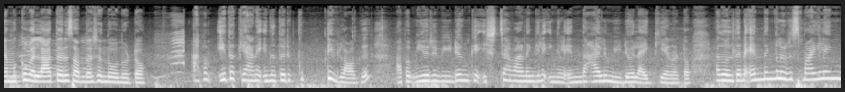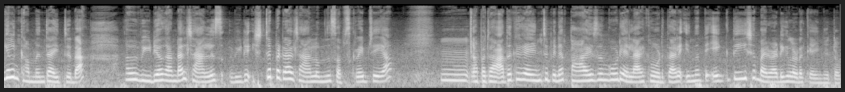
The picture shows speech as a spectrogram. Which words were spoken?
നമുക്കും വല്ലാത്തൊരു സന്തോഷം തോന്നും കേട്ടോ അപ്പം ഇതൊക്കെയാണ് ഇന്നത്തെ ഒരു കുട്ടി വ്ളോഗ് അപ്പം ഈ ഒരു വീഡിയോ നിങ്ങൾക്ക് ഇഷ്ടമാണെങ്കിൽ നിങ്ങൾ എന്തായാലും വീഡിയോ ലൈക്ക് ചെയ്യണം കേട്ടോ. അതുപോലെ തന്നെ എന്തെങ്കിലും ഒരു സ്മൈലെങ്കിലും കമന്റ് ആയിട്ടിടാം. അപ്പോൾ വീഡിയോ കണ്ടാൽ ചാനൽ വീഡിയോ ഇഷ്ടപ്പെട്ടാൽ ചാനൽ ഒന്ന് സബ്സ്ക്രൈബ് ചെയ്യാം. അപ്പോൾ അതൊക്കെ കഴിഞ്ഞിട്ട് പിന്നെ പായസം കൂടി എല്ലാവർക്കും കൊടുത്താൽ ഇന്നത്തെ ഏകദേശം പരിപാടികളോടെ കഴിഞ്ഞിട്ടോ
